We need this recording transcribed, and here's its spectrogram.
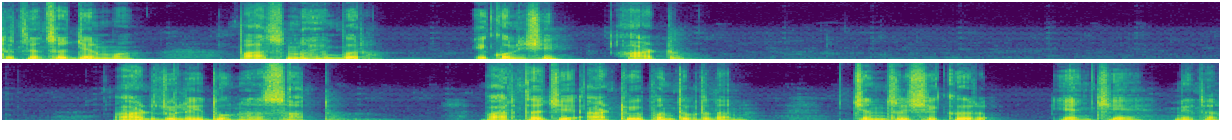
तर त्यांचा जन्म पाच नोव्हेंबर एकोणीसशे आठ. आठ जुलै दोन हजार सात. भारताचे आठवे पंतप्रधान चंद्रशेखर यांचे निधन.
